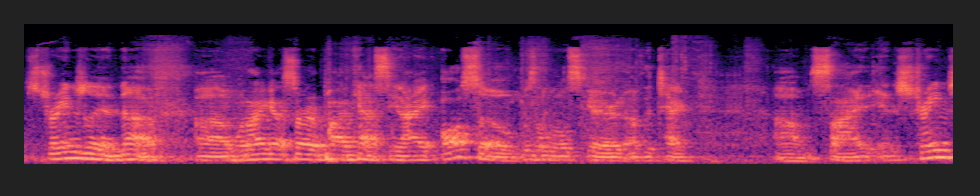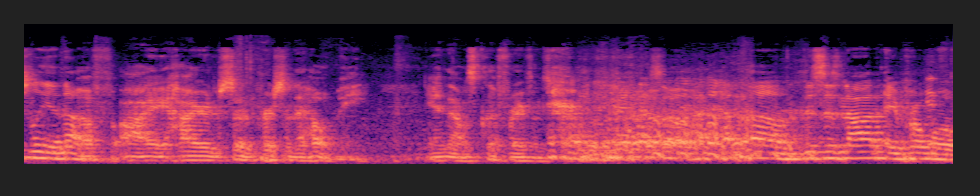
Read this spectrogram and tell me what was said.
Strangely enough, uh, when I got started podcasting, I also was a little scared of the tech um, side. And strangely enough, I hired a certain person to help me and that was Cliff Ravenscraft. so um, this is not a promo.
